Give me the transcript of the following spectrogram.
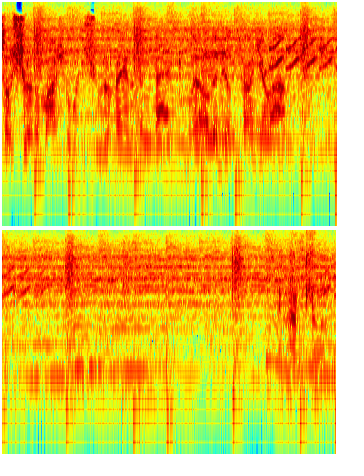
so sure the marshal would shoot a man in the back. Well, then he'll turn you around and shoot you. And I'll kill him.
